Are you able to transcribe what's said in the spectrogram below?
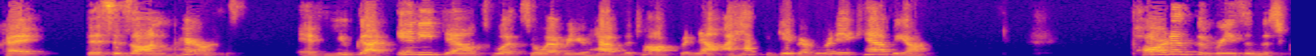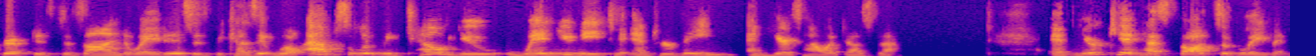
Okay. This is on parents. If you've got any doubts whatsoever, you have the talk. But now I have to give everybody a caveat. Part of the reason the script is designed the way it is is because it will absolutely tell you when you need to intervene. And here's how it does that. If your kid has thoughts of leaving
